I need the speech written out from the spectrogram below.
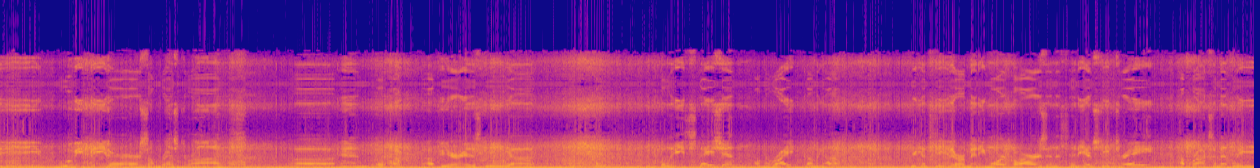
the movie theater, some restaurants, uh, and up, up here is the uh, police station on the right coming up. You can see there are many more cars in the city of Chitre. Approximately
